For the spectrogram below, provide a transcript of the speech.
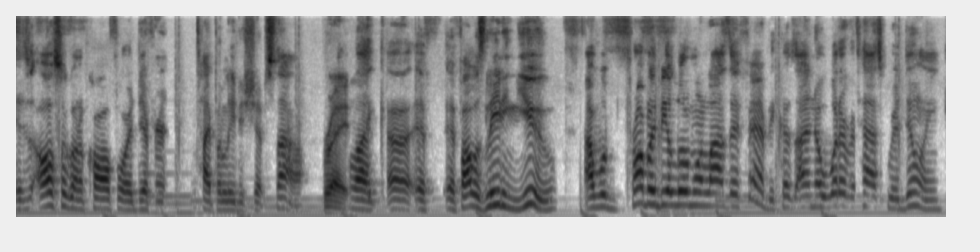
is also going to call for a different type of leadership style. Right. Like uh, if if I was leading you, I would probably be a little more laissez-faire because I know whatever task we're doing,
